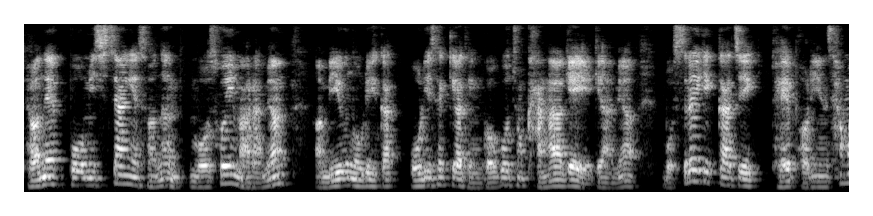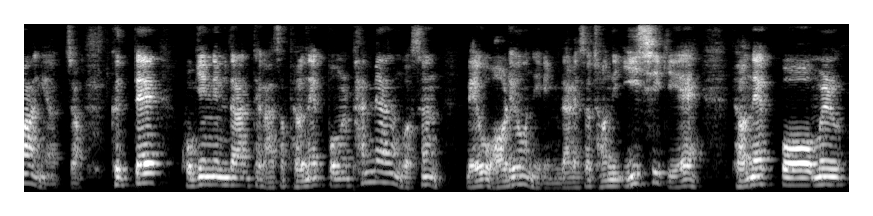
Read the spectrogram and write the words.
변액보험이 시장에서는 뭐 소위 말하면 어, 미운 오리가 오리 새끼가 된 거고 좀 강하게 얘기하면 뭐 쓰레기까지 돼 버린 상황이었죠. 그때 고객님들한테 가서 변액보험을 판매하는 것은 매우 어려운 일입니다. 그래서 저는 이 시기에 변액보험을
